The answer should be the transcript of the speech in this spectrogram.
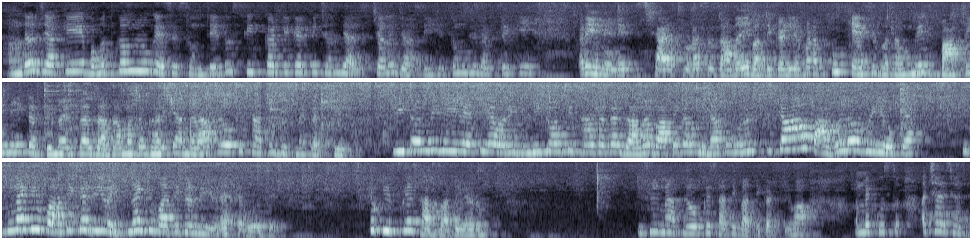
अंदर जाके बहुत कम लोग ऐसे सुनते हैं तो स्किप करके करके चल जा, चले जाते हैं। तो मुझे लगता है कि, अरे, मैंने शायद थोड़ा सा ज़्यादा ही बातें कर लिया पर आपको कैसे बताऊँ? मैं बातें नहीं करती, मैं इतना ज़्यादा मतलब घर के अंदर आप लोगों के साथ ही जितना करती हूँ। लीटोन भी नहीं रहती है और लीटोन के साथ अगर ज़्यादा बातें करूँगी ना तो बोलो, क्या पागल हो गई हो क्या? इतना क्यों बातें कर रही हो? इतना क्यों बातें कर रही हो? ऐसे बोलते। तो किसके साथ बातें करूँ? इसलिए मैं आप लोगों के साथ ही बातें करती हूँ। हाँ और मैं कुछ तो अच्छा अच्छा अच्छा।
